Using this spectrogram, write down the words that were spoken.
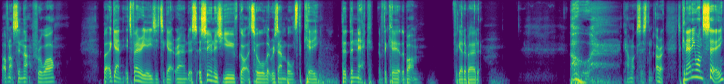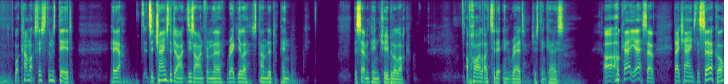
But I've not seen that for a while. But again, it's very easy to get around. As, as soon as you've got a tool that resembles the key, the, the neck of the key at the bottom, forget about it. Oh, Camlock Systems. All right. So can anyone see what Camlock Systems did here to, change the design from the regular standard pin, the seven pin tubular lock? I've highlighted it in red just in case. Oh, okay, yeah. So they changed the circle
